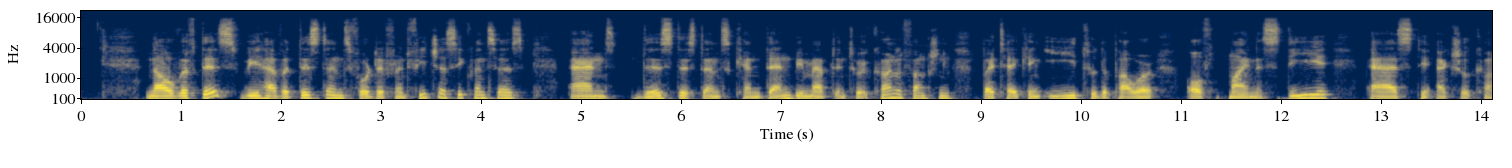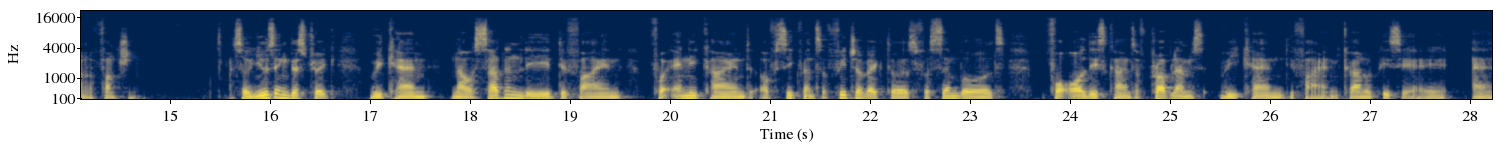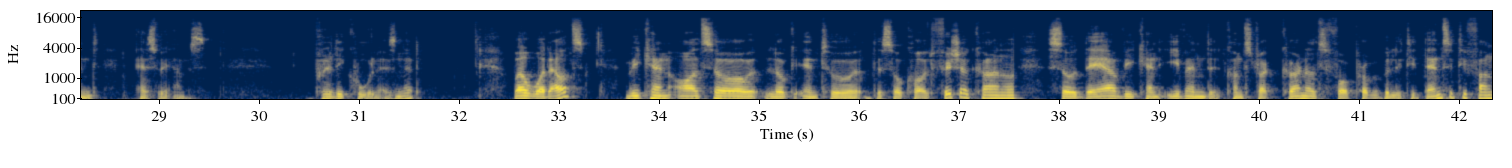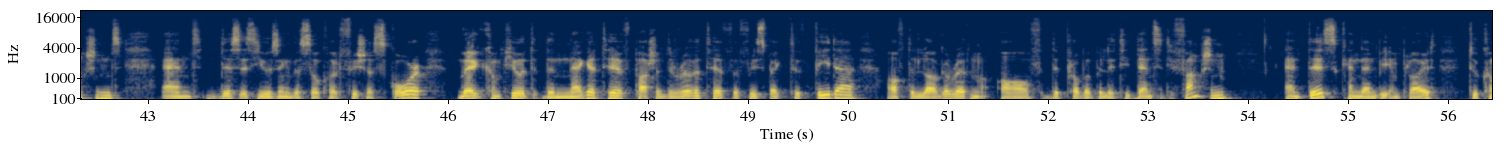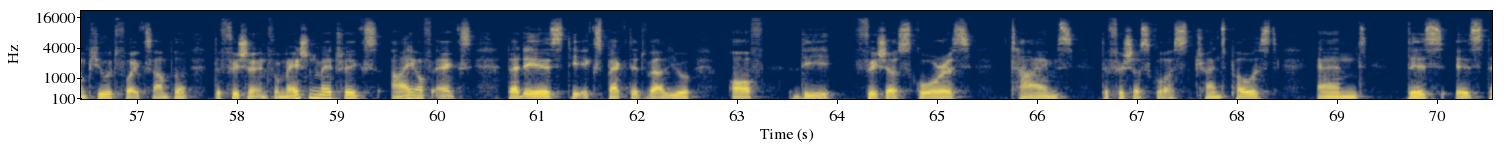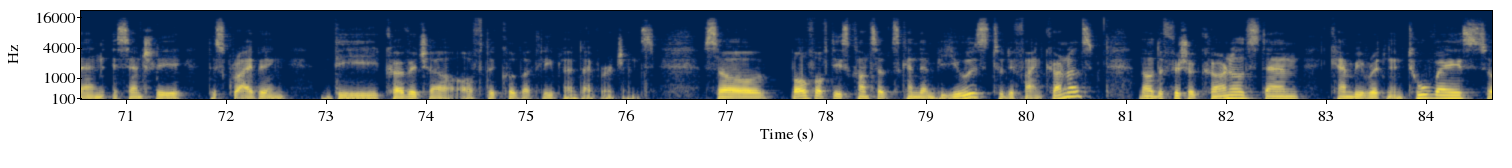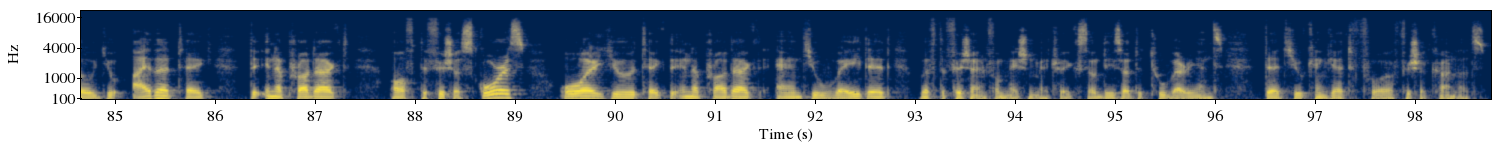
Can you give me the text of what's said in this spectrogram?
Now with this we have a distance for different feature sequences and this distance can then be mapped into a kernel function by taking e to the power of minus d as the actual kernel function. So using this trick, we can now suddenly define for any kind of sequence of feature vectors, for symbols, for all these kinds of problems, we can define kernel PCA and SVMs. Pretty cool, isn't it? Well, what else? We can also look into the so-called Fisher kernel. So there we can even construct kernels for probability density functions. And this is using the so-called Fisher score, where you compute the negative partial derivative with respect to theta of the logarithm of the probability density function. And this can then be employed to compute, for example, the Fisher information matrix I of x, that is the expected value of the Fisher scores times the Fisher scores transposed. And this is then essentially describing the curvature of the Kullback-Leibler divergence. So both of these concepts can then be used to define kernels. Now the Fisher kernels then can be written in two ways. So you either take the inner product of the Fisher scores or you take the inner product and you weight it with the Fisher information matrix. So these are the two variants that you can get for Fisher kernels.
